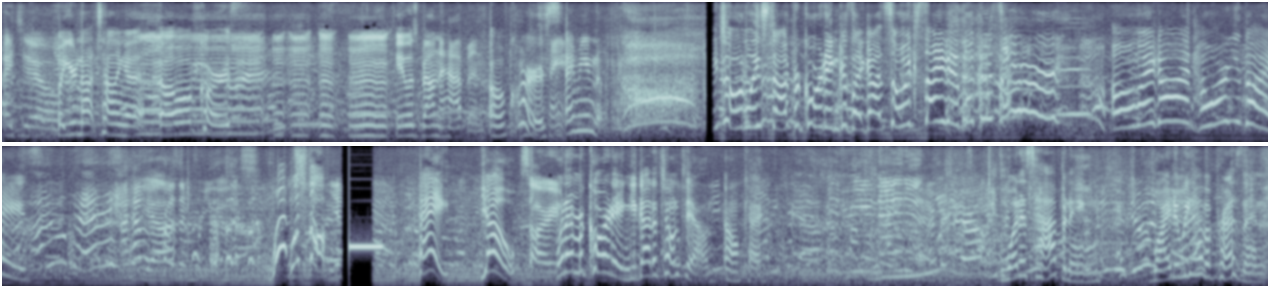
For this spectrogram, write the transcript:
I do. but you're not telling us. Oh, of course. Mm-mm-mm-mm. It was bound to happen. Oh, of course. I mean, I totally stopped recording because I got so excited. Look who's here! Oh my God, how are you guys? I'm okay. I have a present for you guys. What? What the? Hey, yo! Sorry. When I'm recording, you gotta tone it down. Oh, okay. What is happening? Why do we have a present?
